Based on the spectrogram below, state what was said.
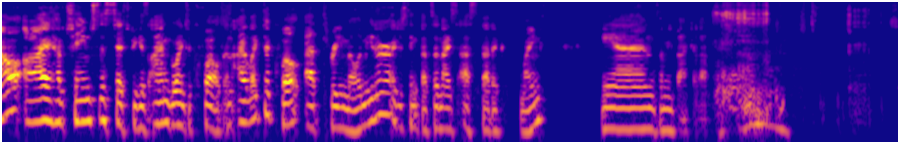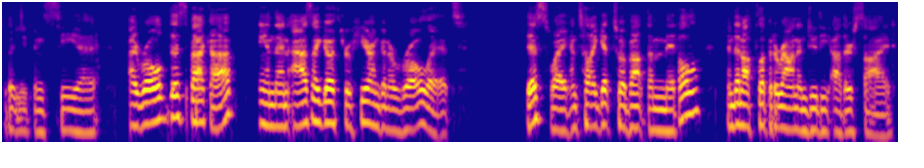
Now I have changed the stitch because I'm going to quilt. And I like to quilt at three millimeter. I just think that's a nice aesthetic length. And let me back it up so that you can see it. I rolled this back up and then as I go through here, I'm gonna roll it this way until I get to about the middle, and then I'll flip it around and do the other side,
